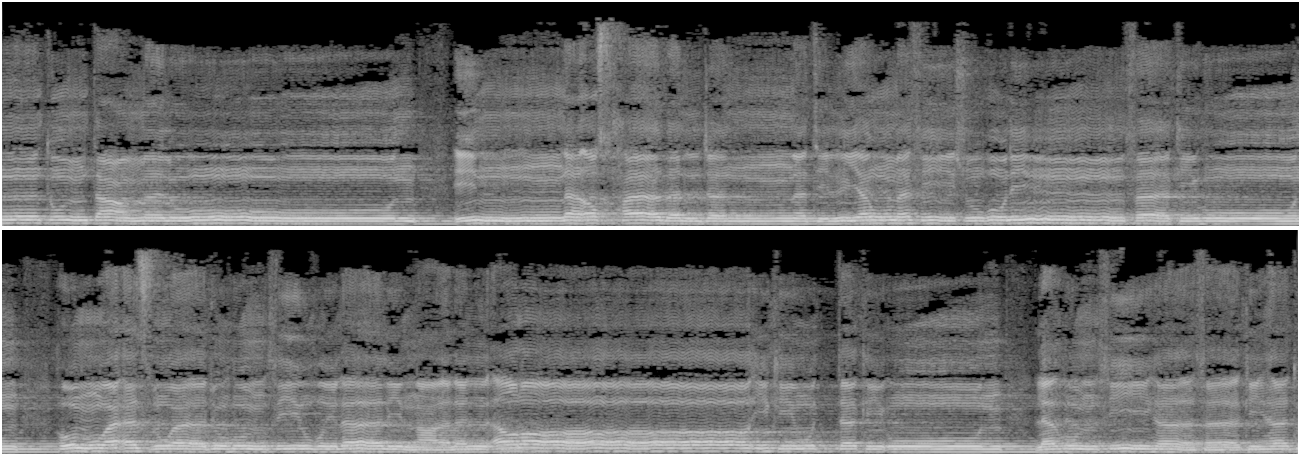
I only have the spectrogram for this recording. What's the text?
كنتم تعملون إن أصحاب الجنة اليوم في شغل فاكهون هم وأزواجهم في ظلال على الأرائك متكئون لهم فيها فاكهة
